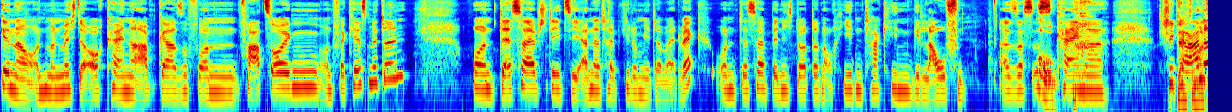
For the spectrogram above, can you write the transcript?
Genau, und man möchte auch keine Abgase von Fahrzeugen und Verkehrsmitteln. Und deshalb steht sie anderthalb Kilometer weit weg und deshalb bin ich dort dann auch jeden Tag hingelaufen. Also das ist Oh. keine Schikane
